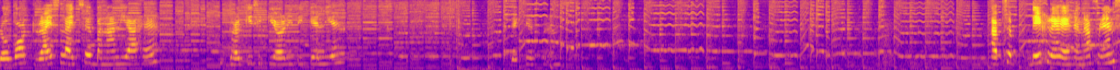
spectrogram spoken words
रोबोट राइस लाइट से बना लिया है घर की सिक्योरिटी के लिए। देखिए आप सब देख रहे हैं ना फ्रेंड्स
